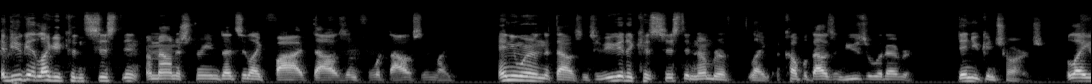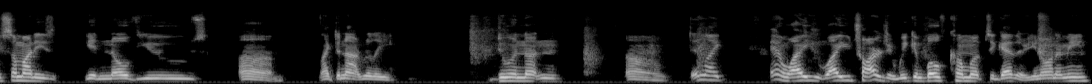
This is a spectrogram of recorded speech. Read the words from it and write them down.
if you get like a consistent amount of streams i'd say like 5000 4000 like anywhere in the thousands if you get a consistent number of like a couple thousand views or whatever then you can charge but like if somebody's getting no views um like they're not really doing nothing um then like man why you why you charging we can both come up together you know what i mean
